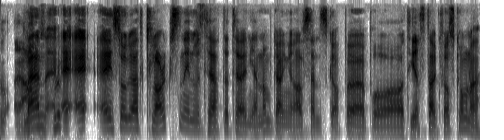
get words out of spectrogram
Ja, Men jeg, jeg, jeg så at Clarkson inviterte til en gjennomgang av selskapet på tirsdag førstkommende.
